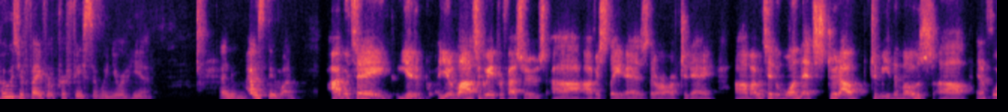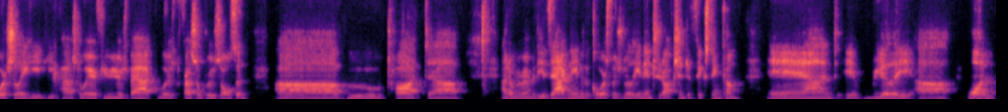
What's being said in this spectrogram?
who was your favorite professor when you were here? And is there one? I would say you know, lots of great professors, uh, obviously as there are today. Um, I would say the one that stood out to me the most, uh, and unfortunately he, he passed away a few years back, was Professor Bruce Olson, uh, who taught, uh, I don't remember the exact name of the course, but it was really an introduction to fixed income. And it really, uh, one,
